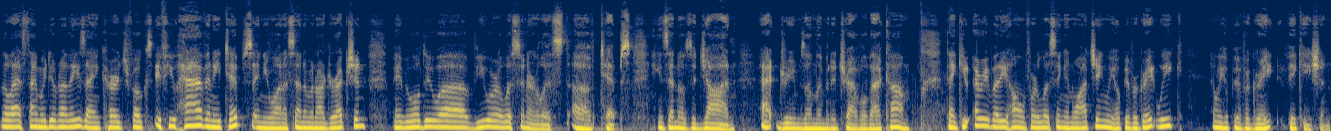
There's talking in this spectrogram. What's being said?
The last time we did one of these, I encourage folks if you have any tips and you want to send them in our direction, maybe we'll do a viewer listener list of tips. You can send those to John at dreamsunlimitedtravel.com. Thank you, everybody home, for listening and watching. We hope you have a great week and we hope you have a great vacation.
